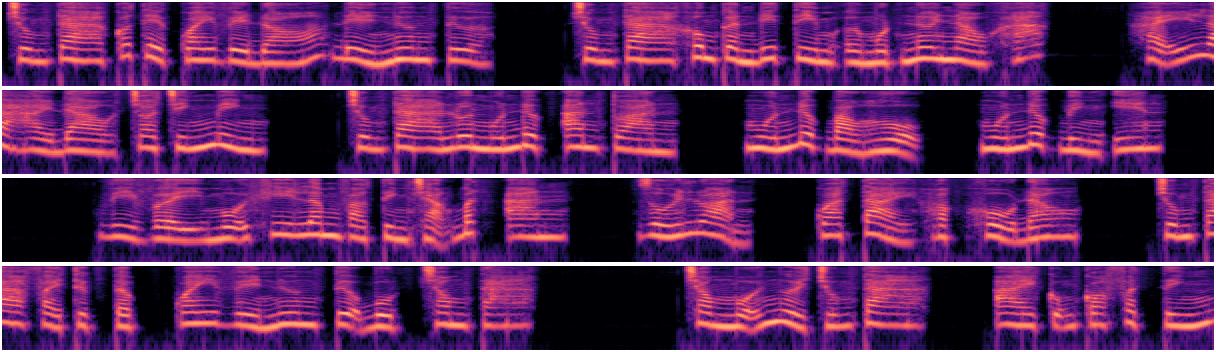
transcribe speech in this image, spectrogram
Chúng ta có thể quay về đó để nương tựa. Chúng ta không cần đi tìm ở một nơi nào khác. Hãy là hải đảo cho chính mình. Chúng ta luôn muốn được an toàn, muốn được bảo hộ, muốn được bình yên. Vì vậy mỗi khi lâm vào tình trạng bất an, rối loạn, quá tải hoặc khổ đau, chúng ta phải thực tập quay về nương tựa bụt trong ta. Trong mỗi người chúng ta, ai cũng có Phật tính,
